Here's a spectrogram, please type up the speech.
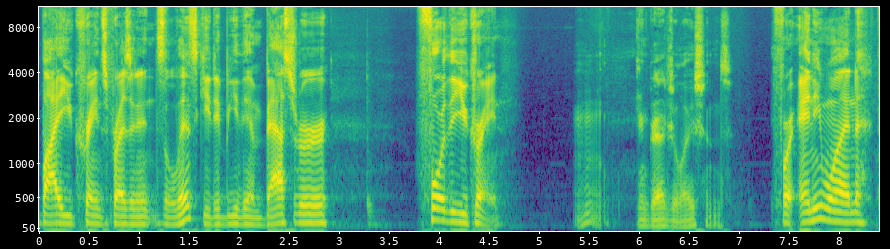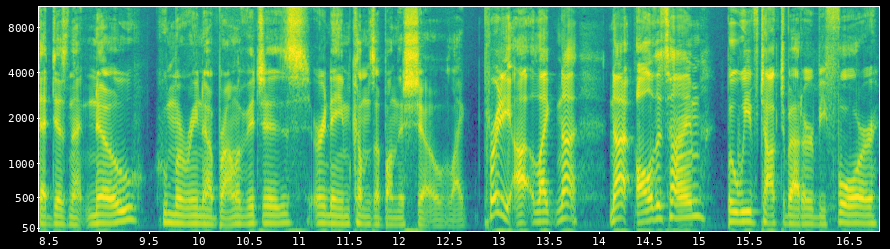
by Ukraine's President Zelensky to be the ambassador for the Ukraine. congratulations. For anyone that does not know who Marina Abramovic is, her name comes up on the show like pretty uh, like not not all the time, but we've talked about her before.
